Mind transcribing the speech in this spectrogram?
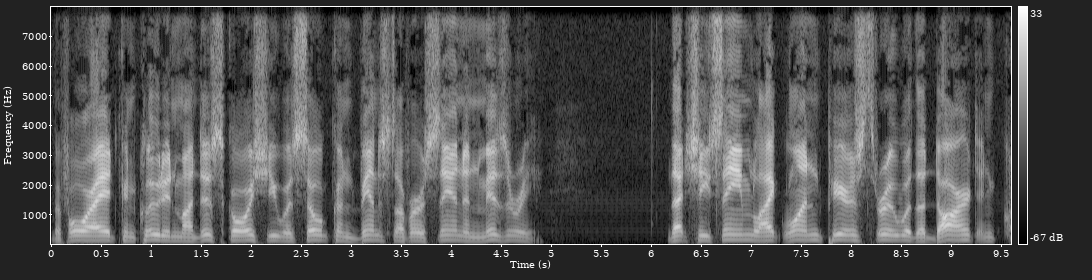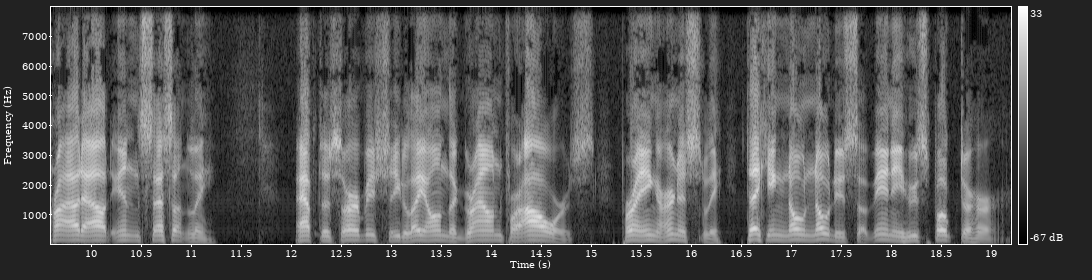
Before I had concluded my discourse, she was so convinced of her sin and misery that she seemed like one pierced through with a dart and cried out incessantly. After service, she lay on the ground for hours, praying earnestly, taking no notice of any who spoke to her.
